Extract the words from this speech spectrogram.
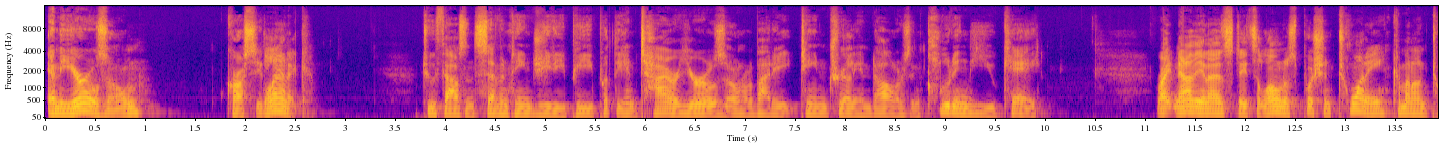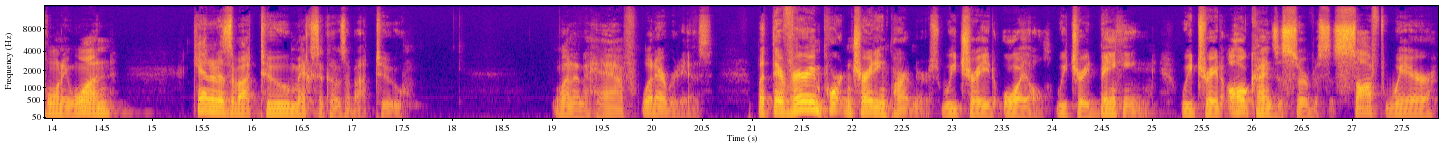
and the Eurozone across the Atlantic. 2017 GDP put the entire Eurozone at about $18 trillion, including the UK. Right now, the United States alone is pushing 20, coming on 21. Canada's about two, Mexico's about two, one and a half, whatever it is. But they're very important trading partners. We trade oil, we trade banking, we trade all kinds of services, software.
